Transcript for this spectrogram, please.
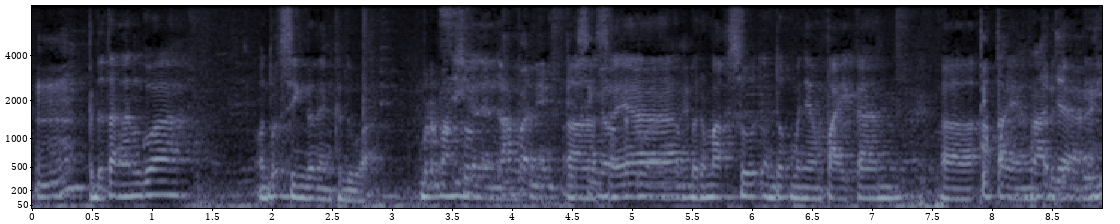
Hmm. kedatangan gue untuk single yang kedua. Bermaksud Single yang apa nih? Uh, Single saya kedua bermaksud untuk menyampaikan uh, apa yang Raja. terjadi.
